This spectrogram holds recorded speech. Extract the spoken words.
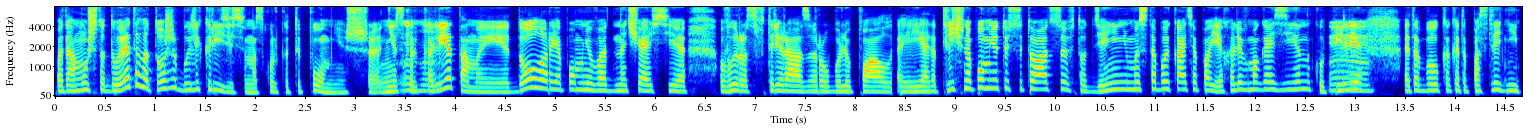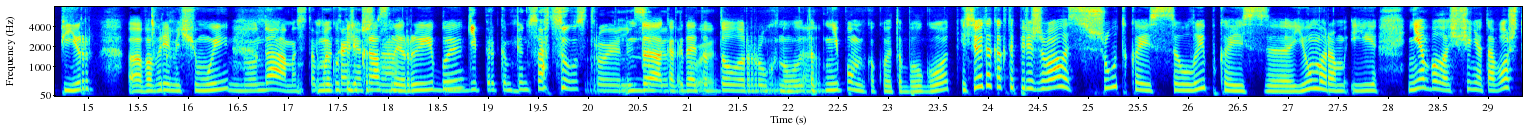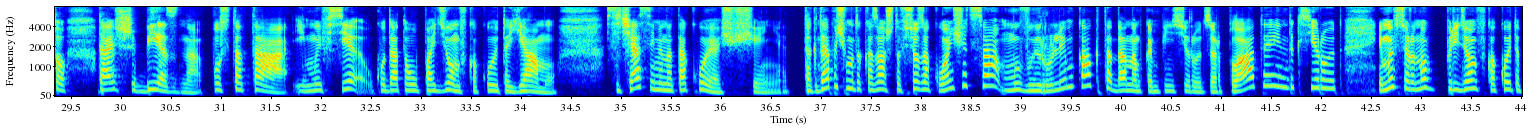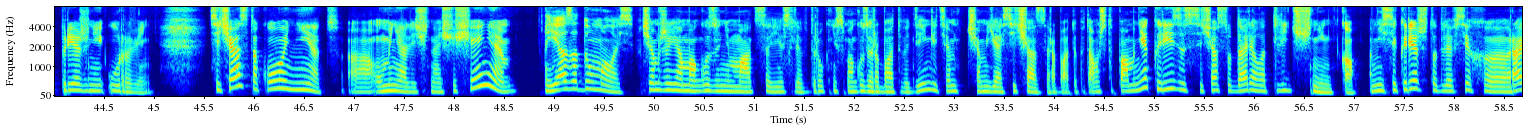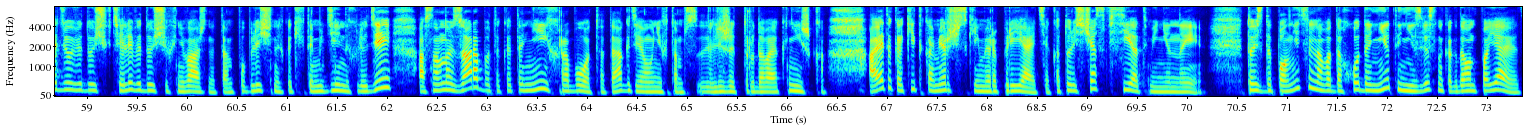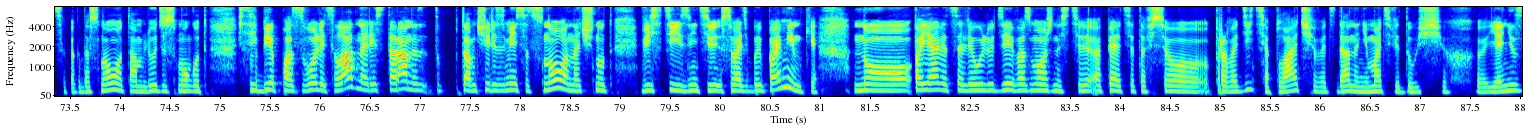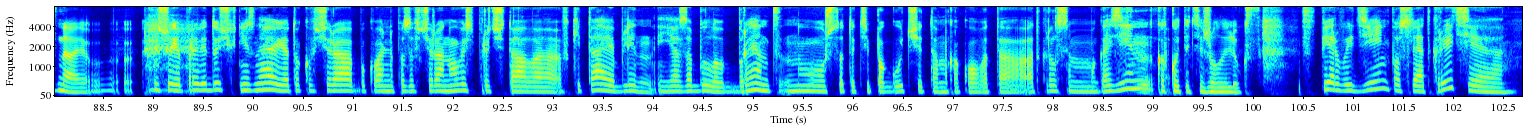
Потому что до этого тоже были кризисы, насколько ты помнишь. Несколько угу. лет там и доллар, я помню, в одночасье вырос в три раза, рубль упал. И я отлично помню эту ситуацию. В тот день мы с тобой, Катя, поехали в магазин, купили... Угу. Это был как это последний пир э, во время чумы. Ну да, мы с тобой, Мы купили конечно, красные рыбы. Гиперкомпенсацию устроили. Да, когда такое. этот доллар рухнул. Да. Это, не помню, какой это был год. И все это как-то переживалось с шуткой, с улыбкой, с э, юмором. И не было ощущения того, что дальше бездна, пустота, и мы все куда-то упадем в какую-то яму. Сейчас именно так такое ощущение. Тогда почему-то казалось, что все закончится, мы вырулим как-то, да, нам компенсируют зарплаты, индексируют, и мы все равно придем в какой-то прежний уровень. Сейчас такого нет. А, у меня личное ощущение. Я задумалась, чем же я могу заниматься, если вдруг не смогу зарабатывать деньги тем, чем я сейчас зарабатываю. Потому что по мне кризис сейчас ударил отличненько. Не секрет, что для всех э, радиоведущих, телеведущих, неважно, там, публичных каких-то медийных людей, основной заработок — это не их работа, да, где у них там лежит трудовая книжка, а это какие-то коммерческие мероприятия, которые сейчас все отменены. То есть дополнительного дохода нет, и неизвестно, когда он появится, когда снова там люди смогут себе позволить. Ладно, рестораны там через месяц снова начнут вести, извините, свадьбы и поминки, но появится ли у людей возможность опять это все проводить, оплачивать, да, нанимать ведущих? Я не знаю. Слушай, я про ведущих не знаю, я только вчера, буквально позавчера новость прочитала. В Китае, блин, я забыла бренд, ну, что-то типа Гуччи там какого-то. Открылся магазин. Какой-то тяжелый люкс. В первый день после открытия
